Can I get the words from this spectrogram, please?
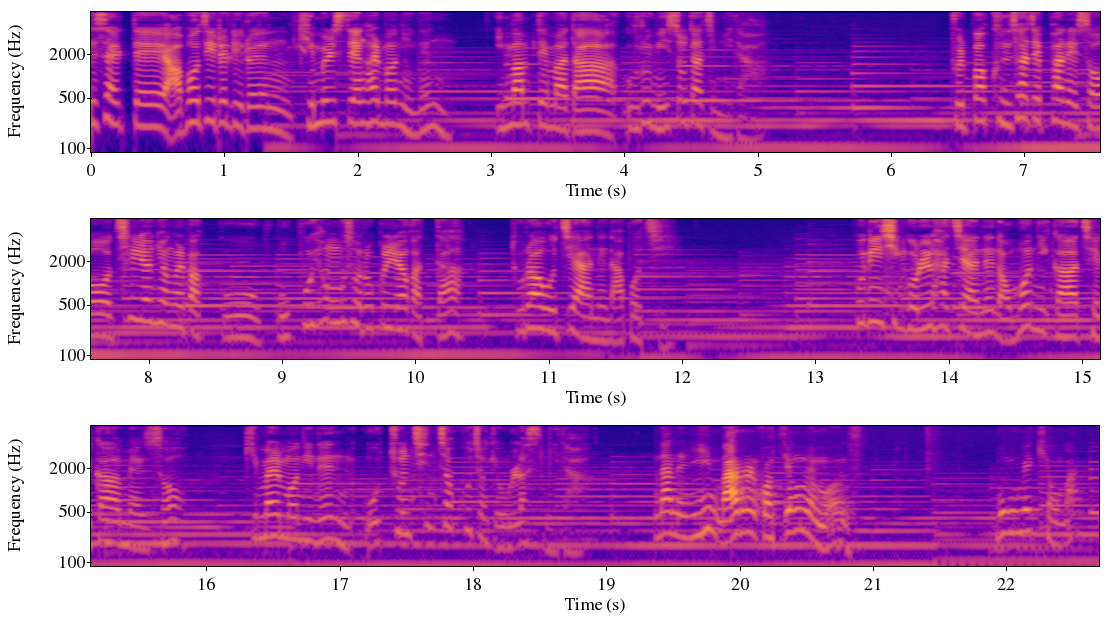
세 살 때 아버지를 잃은 김을생 할머니는 이맘때마다 울음이 쏟아집니다. 불법 군사 재판에서 7년형을 받고 목포 형무소로 끌려갔다 돌아오지 않은 아버지. 혼인 신고를 하지 않은 어머니가 제가하면서 김할머니는 오촌 친척 호적에 올랐습니다. 나는 이 말을 걱정하면 뭐 목맥형만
